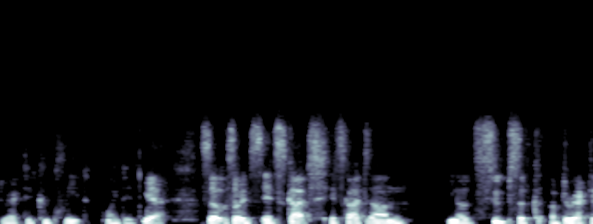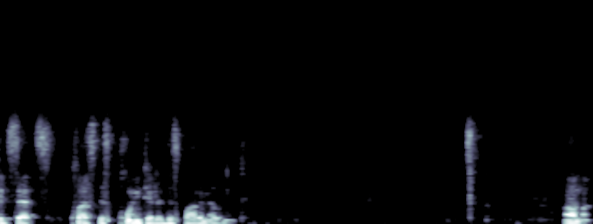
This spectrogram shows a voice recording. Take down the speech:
Directed, complete, pointed. Yeah. So so it's it's got it's got um, you know sups of, of directed sets plus this pointed or this bottom element. Um,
